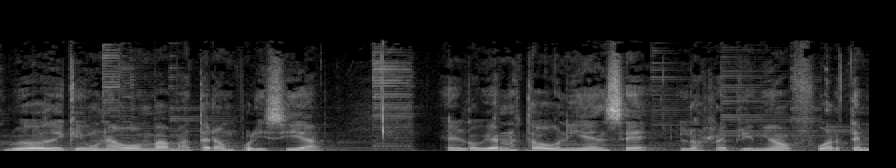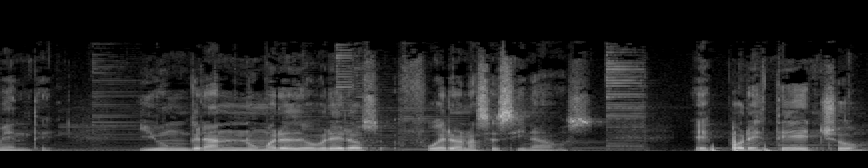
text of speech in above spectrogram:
luego de que una bomba matara a un policía, el gobierno estadounidense los reprimió fuertemente y un gran número de obreros fueron asesinados. Es por este hecho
